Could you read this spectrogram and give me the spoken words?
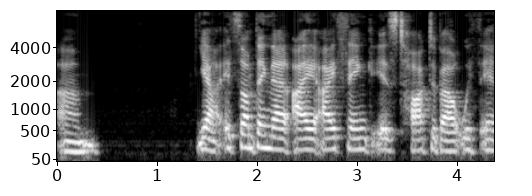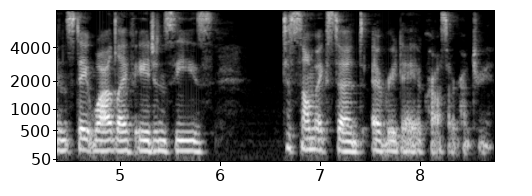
Um, yeah, it's something that I, I think is talked about within state wildlife agencies to some extent every day across our country.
